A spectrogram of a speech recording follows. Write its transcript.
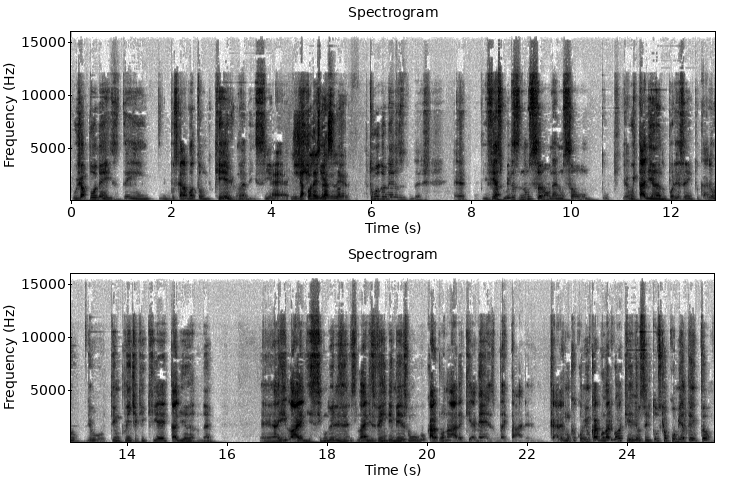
O japonês tem. Os caras botam queijo, né? Em cima. É, japonês brasileiro. Tudo menos. É, enfim, as comidas não são, né? Não são. O italiano, por exemplo. Cara, eu, eu tenho um cliente aqui que é italiano, né? É, aí lá eles, segundo eles, lá eles vendem mesmo o carbonara, que é mesmo da Itália. Cara, eu nunca comi um carbonara igual aquele. Ou seja, todos que eu comi até então,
